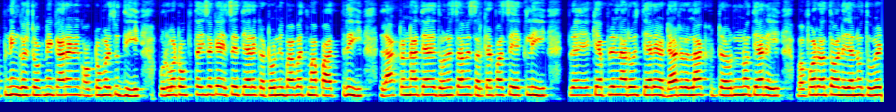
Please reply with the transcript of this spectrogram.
ઓપનિંગ સ્ટોકને કારણે ઓક્ટોબર સુધી પુરવઠો થઈ શકે છે. ત્યારે કઠોળની બાબતમાં પાંત્રીસ લાખ ટનના ત્યારે ધોરણે સામે સરકાર પાસે એકલી એક એપ્રિલના રોજ ત્યારે અઢાર લાખ ટનનો ત્યારે બફર હતો અને જેનો તુવેર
